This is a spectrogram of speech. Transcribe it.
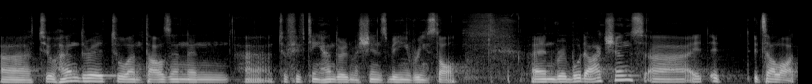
uh, 200 to 1,000 and uh, to 1,500 machines being reinstalled. And reboot actions, uh, it, it, it's a lot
